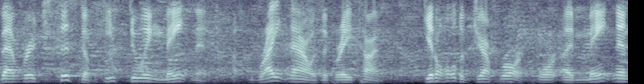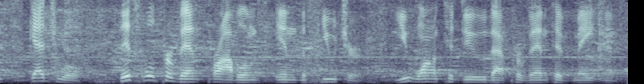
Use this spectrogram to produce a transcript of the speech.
beverage system. He's doing maintenance. Right now is a great time. Get a hold of Jeff Rourke for a maintenance schedule. This will prevent problems in the future. You want to do that preventive maintenance.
